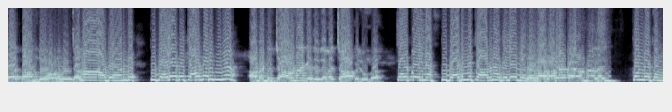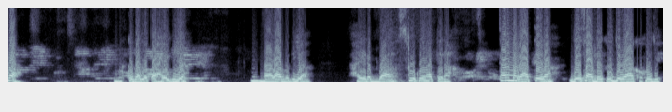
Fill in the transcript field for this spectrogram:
ਫਿਰ ਤਾਂ ਹੁੰਦੇ ਹੋਣਗੇ ਚੱਲ। ਹਾਂ ਆਉਂਦੇ ਹੋਣਗੇ। ਤੂੰ ਬਹਿ ਜਾ ਕੇ ਚਾਹ ਪਾਣੀ ਪੀ ਜਾ ਆ ਮੈਨੂੰ ਚਾਹ ਬਣਾ ਕੇ ਦੇ ਦੇ ਮੈਂ ਚਾਹ ਪੀ ਲੂੰਗਾ। ਚੱਲ ਕੋਈ ਨਾ ਤੂੰ ਬੈਠ ਮੈਂ ਚਾਹ ਬਣਾ ਕੇ ਲਿਆਉਣੀ ਆ ਬਾਬਾ ਟਾਈਮ ਨਾਲ ਲਈ। ਚੰਗਾ ਚੰਗਾ। ਇੱਕ ਗੱਲ ਤਾਂ ਹੈਗੀ ਆ। ਬਾਲਾ ਵਧੀਆ। ਹਾਏ ਰੱਬਾ ਸ਼ੁਕਰ ਆ ਤੇਰਾ। ਧੰਨਵਾਦ ਤੇਰਾ ਜੇ ਸਾਡੇ ਕੋਈ ਜਵਾਕ ਹੋ ਜੇ।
